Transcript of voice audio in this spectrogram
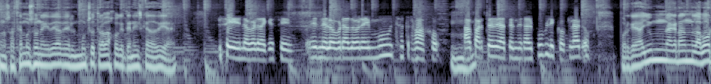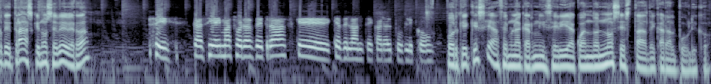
nos hacemos una idea del mucho trabajo que tenéis cada día. ¿eh? Sí, la verdad que sí. En el obrador hay mucho trabajo, aparte de atender al público, claro. Porque hay una gran labor detrás que no se ve, ¿verdad? Sí, casi hay más horas detrás que, que delante cara al público. Porque ¿qué se hace en una carnicería cuando no se está de cara al público?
